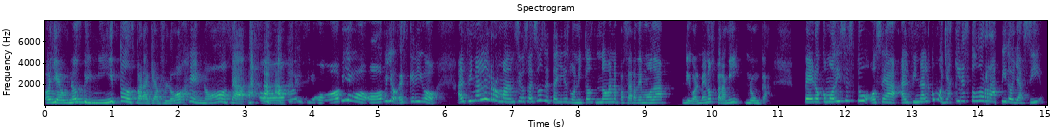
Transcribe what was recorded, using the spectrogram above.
oye, unos vinitos para que aflojen, ¿no? O sea. obvio, obvio. Es que digo, al final el romance, o sea, esos detalles bonitos no van a pasar de moda, digo, al menos para mí, nunca. Pero como dices tú, o sea, al final como ya quieres todo rápido y así,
